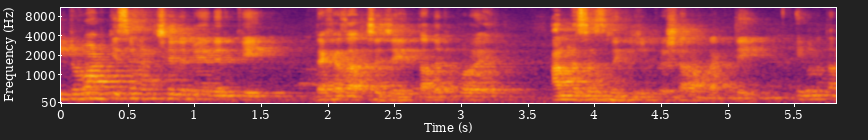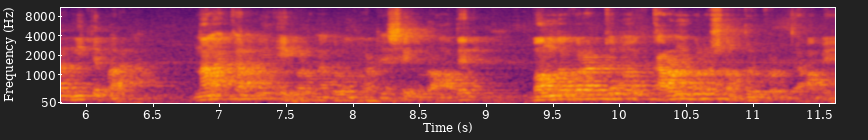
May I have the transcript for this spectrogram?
ইন্ট্রোভার্ট কিসিমের ছেলে মেয়েদেরকে দেখা যাচ্ছে যে তাদের উপরে আননেসেসারি কিছু প্রেশার আমরা দিই। এগুলো তারা নিতে পারে না। নানা কারণে এই ঘটনাগুলো ঘটে, সেগুলো আমাদের বন্ধ করার জন্য কারণগুলো সব দূর করতে হবে।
